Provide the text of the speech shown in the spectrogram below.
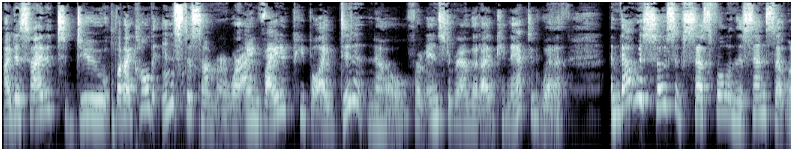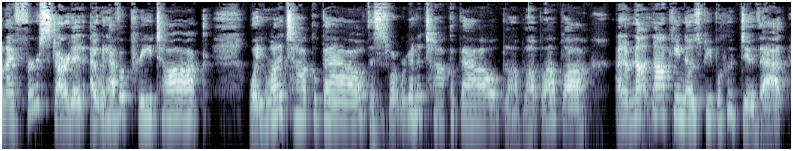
I decided to do what I called Insta Summer, where I invited people I didn't know from Instagram that I'd connected with. And that was so successful in the sense that when I first started, I would have a pre-talk. What do you want to talk about? This is what we're going to talk about, blah, blah, blah, blah. And I'm not knocking those people who do that.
